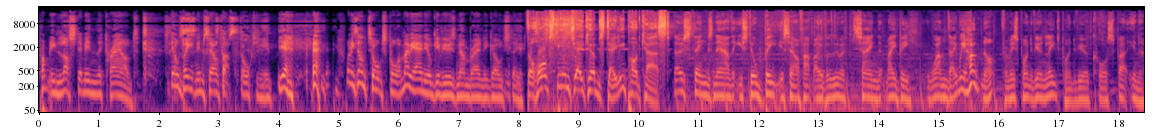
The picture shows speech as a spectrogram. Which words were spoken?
promptly lost him in the crowd. Still beating himself Stop up. stalking him. Yeah. well, he's on Talksport. and Maybe Andy will give you his number, Andy Goldstein. The Hawksbee and Jacobs Daily Podcast. Those things now that you still beat yourself up over, we were saying that maybe one day, we hope not, from his point of view and Leeds' point of view, of course, but, you know,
